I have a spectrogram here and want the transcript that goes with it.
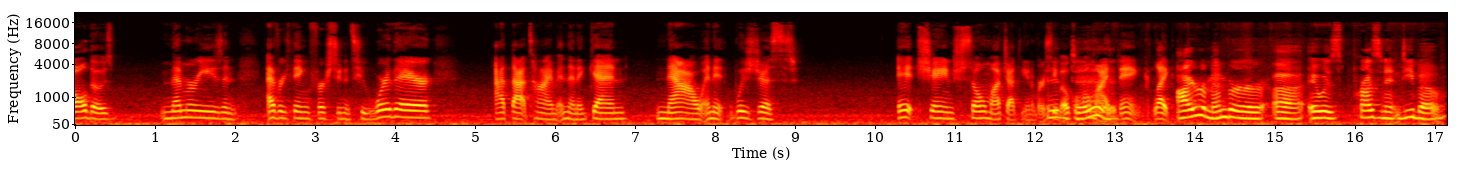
all those memories and everything for students who were there at that time and then again now and it was just it changed so much at the University It of Oklahoma I think like I remember uh, it was President Debo,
